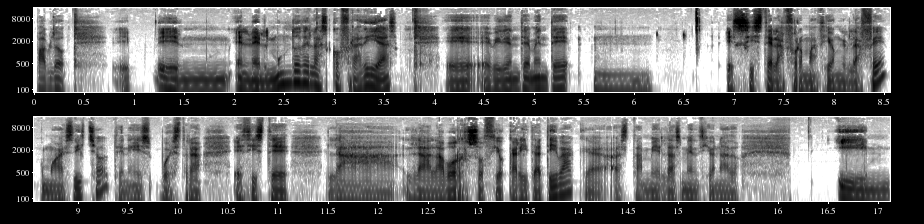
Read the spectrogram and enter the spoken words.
Pablo, eh, en, en, el mundo de las cofradías, eh, evidentemente, mm, existe la formación en la fe, como has dicho, tenéis vuestra, existe la, la labor sociocaritativa, que también la has mencionado. Y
